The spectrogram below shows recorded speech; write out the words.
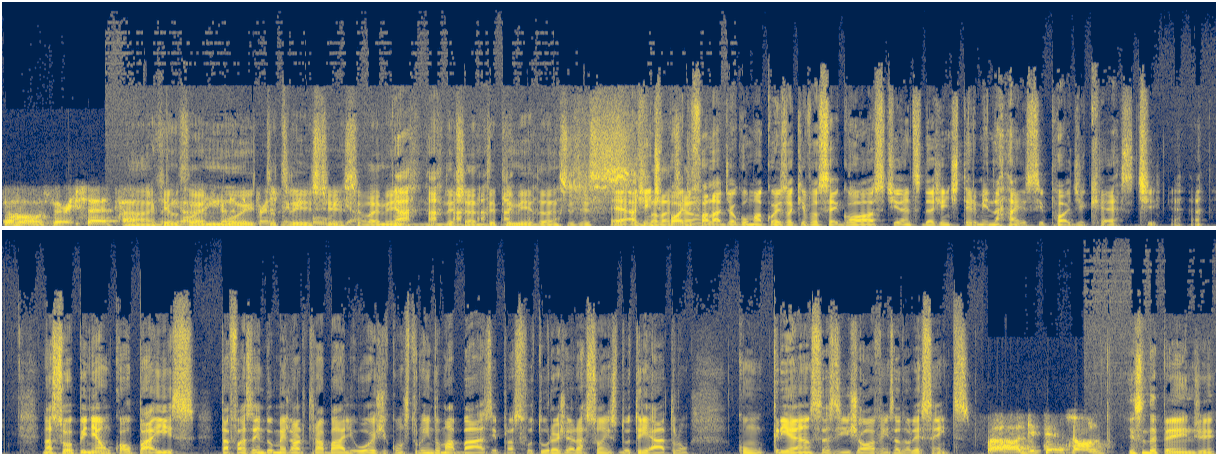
Oh, very sad ah, aquilo foi muito triste. Você vai me deixar deprimido antes de é, A gente pode falar de alguma coisa que você goste antes da gente terminar esse podcast. Na sua opinião, qual país está fazendo o melhor trabalho hoje, construindo uma base para as futuras gerações do triatlon com crianças e jovens adolescentes? Uh, depends on. Isso depende.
